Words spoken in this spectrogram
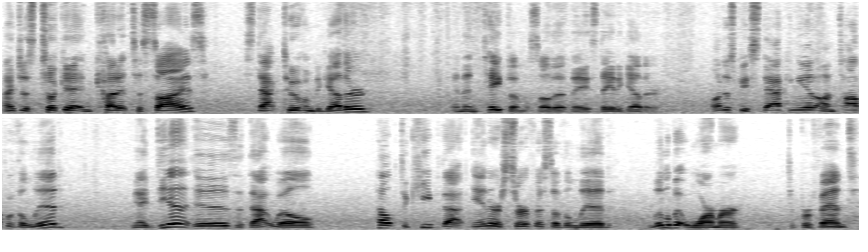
I just took it and cut it to size, stacked two of them together, and then taped them so that they stay together. I'll just be stacking it on top of the lid. The idea is that that will help to keep that inner surface of the lid a little bit warmer to prevent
